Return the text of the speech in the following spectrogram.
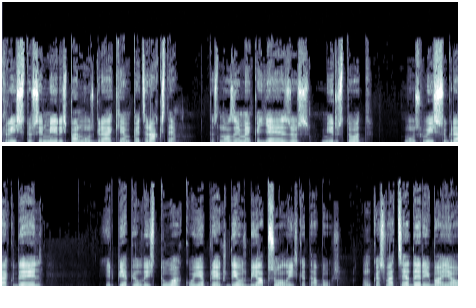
Kristus ir miris par mūsu grēkiem pēc rakstiem. Tas nozīmē, ka Jēzus, mirstot mūsu visu grēku dēļ, ir piepildījis to, ko iepriekš Dievs bija apsolījis, ka tā būs, un kas vecajā derībā jau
